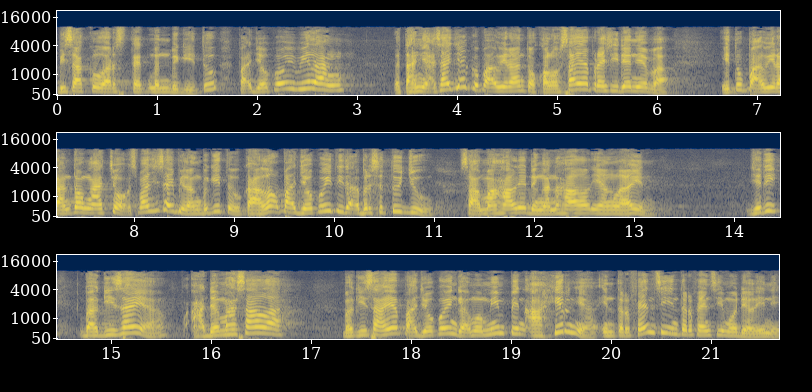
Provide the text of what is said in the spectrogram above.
bisa keluar statement begitu, Pak Jokowi bilang, "Eh, tanya saja ke Pak Wiranto, kalau saya presidennya Pak, itu Pak Wiranto ngaco. Pasti saya bilang begitu. Kalau Pak Jokowi tidak bersetuju, sama halnya dengan hal yang lain. Jadi bagi saya ada masalah. Bagi saya Pak Jokowi nggak memimpin akhirnya intervensi-intervensi model ini.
